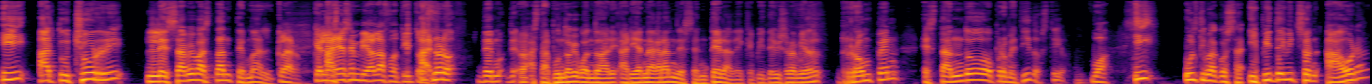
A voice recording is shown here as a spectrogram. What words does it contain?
y a tu churri le sabe bastante mal. Claro. Que le Hasta- hayas enviado la fotito. Ah, no, no. de- de- hasta el punto que cuando Ari- Ariana Grande se entera de que Pete Davidson ha enviado, rompen estando prometidos, tío. Buah. Y última cosa, y Pete Davidson ahora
